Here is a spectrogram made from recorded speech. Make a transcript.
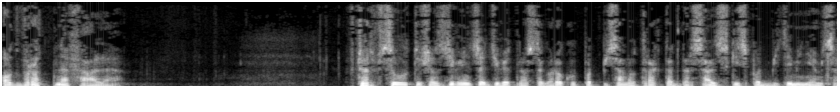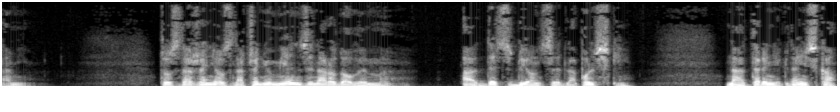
Odwrotne fale w czerwcu 1919 roku podpisano traktat wersalski z podbitymi Niemcami. To zdarzenie o znaczeniu międzynarodowym, a decydujące dla Polski, na terenie Gdańska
